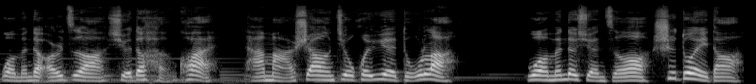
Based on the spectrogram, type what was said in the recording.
我们的儿子啊学得很快他马上就会阅读了。我们的选择是对的。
